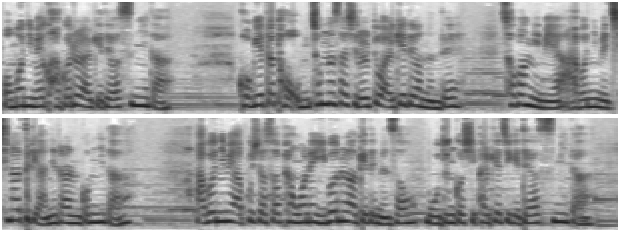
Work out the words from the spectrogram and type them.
어머님의 과거를 알게 되었습니다. 거기에다 더 엄청난 사실을 또 알게 되었는데 서방님이 아버님의 친아들이 아니라는 겁니다. 아버님이 아프셔서 병원에 입원을 하게 되면서 모든 것이 밝혀지게 되었습니다.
